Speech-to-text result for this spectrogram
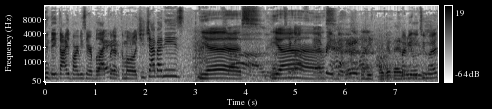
They dyed Barbie's hair black, put her in the kimono. She's Japanese. Yes. Take Yes. off everything. Good. Look at that. Might be a little too much.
